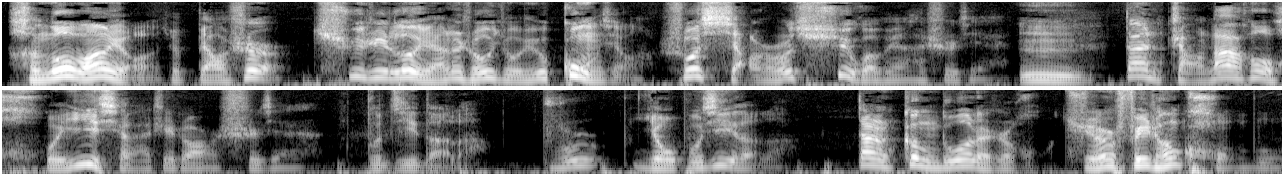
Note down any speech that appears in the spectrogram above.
很多网友就表示去这乐园的时候有一个共性，说小时候去过未来世界，嗯，但长大后回忆起来这段时间，不记得了。不是有不记得了，但是更多的是觉得非常恐怖。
